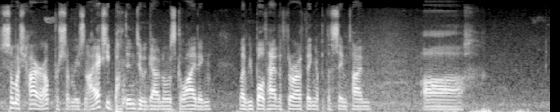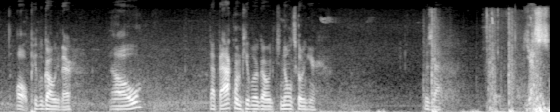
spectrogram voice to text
so much higher up for some reason. I actually bumped into a guy when I was gliding. Like, we both had to throw our thing up at the same time. Uh... Oh, people going there. No. That back one people are going to. No one's going here. What's that? Yes!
